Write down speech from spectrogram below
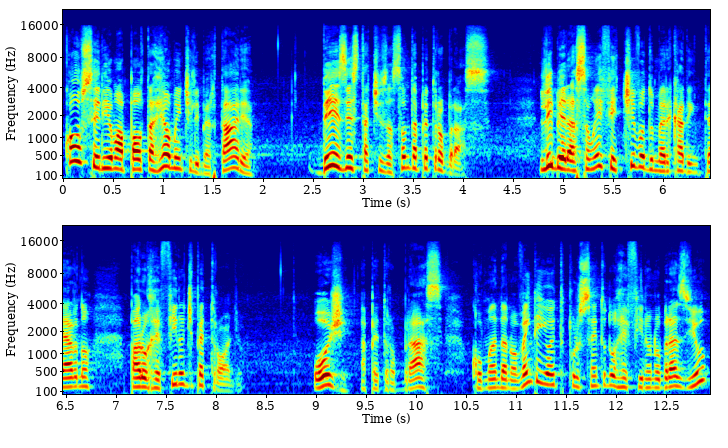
Qual seria uma pauta realmente libertária? Desestatização da Petrobras. Liberação efetiva do mercado interno para o refino de petróleo. Hoje, a Petrobras comanda 98% do refino no Brasil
